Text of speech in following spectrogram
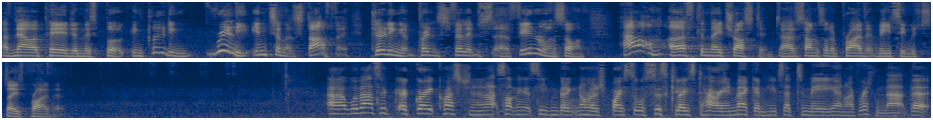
have now appeared in this book, including really intimate stuff, including at Prince Philip's uh, funeral and so on. How on earth can they trust him to have some sort of private meeting which stays private? Uh, well, that's a, a great question, and that's something that's even been acknowledged by sources close to Harry and Meghan, who've said to me, and I've written that, that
